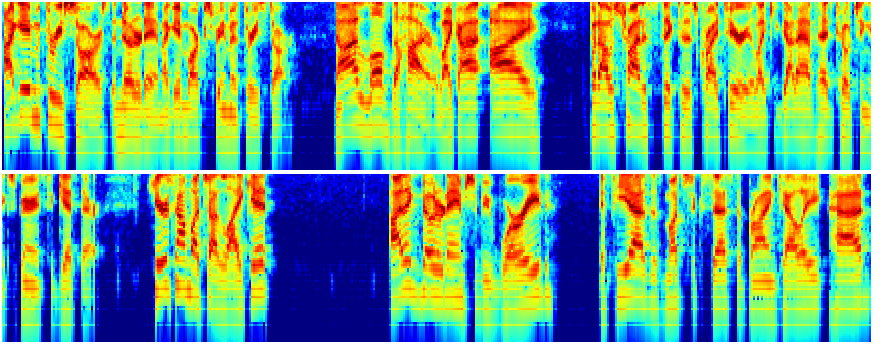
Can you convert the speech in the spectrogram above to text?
I gave him three stars in Notre Dame. I gave Marcus Freeman a three star. Now I love the hire. Like I, I, but I was trying to stick to this criteria. Like you got to have head coaching experience to get there. Here's how much I like it. I think Notre Dame should be worried if he has as much success that Brian Kelly had.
